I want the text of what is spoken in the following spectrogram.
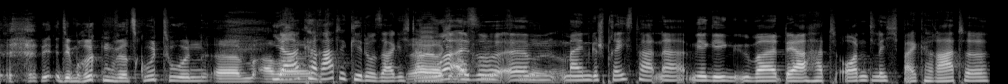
Dem Rücken wird es gut tun. Ähm, aber ja, Karate-Kiddo sage ich da ja, nur. Genau, also früher, früher, ähm, mein Gesprächspartner mir gegenüber, der hat ordentlich bei Karate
